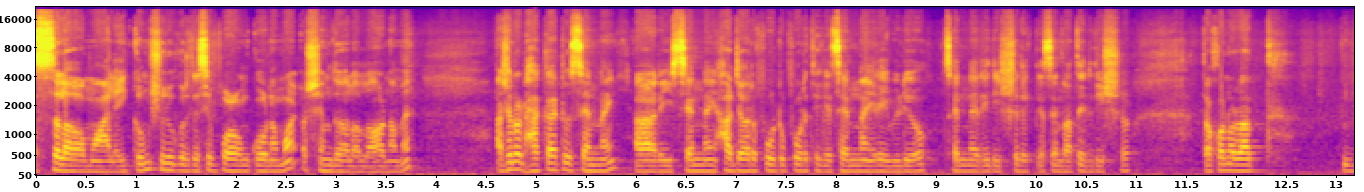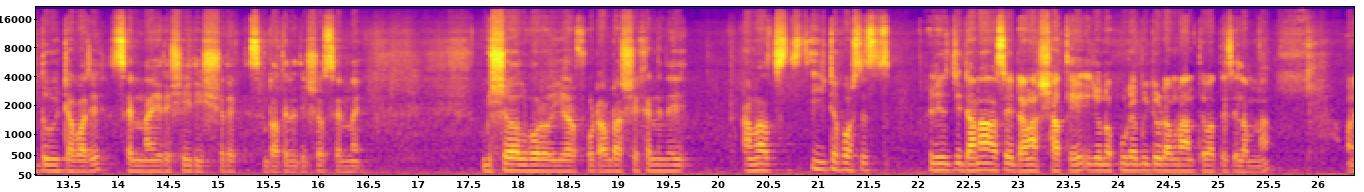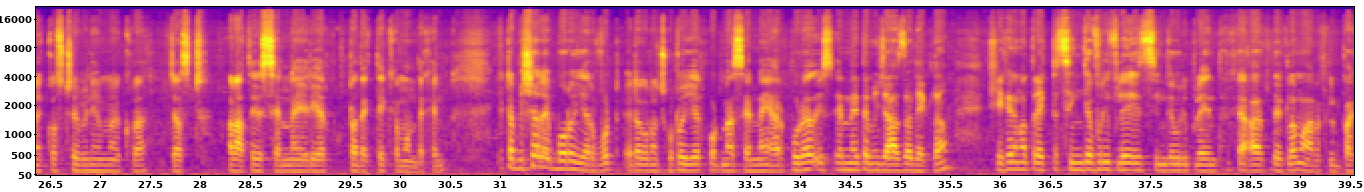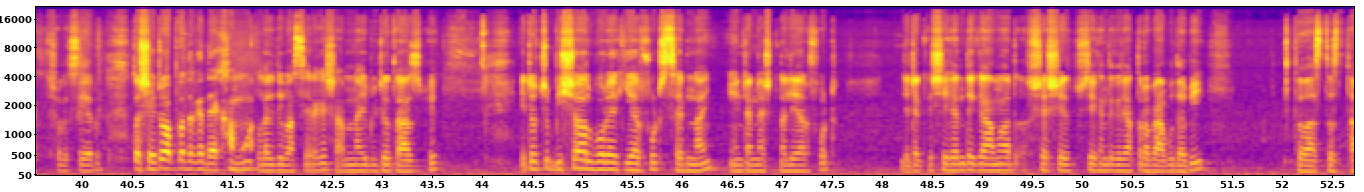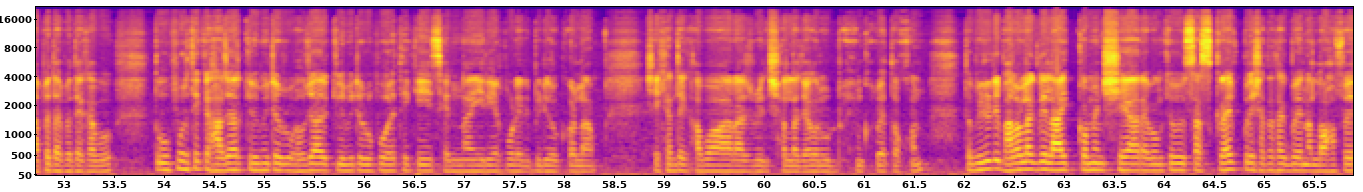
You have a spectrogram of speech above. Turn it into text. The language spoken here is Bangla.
আসসালামু আলাইকুম। শুরু করতেছি পরম করুণাময় অসীম দয়াল আল্লাহর নামে। আসলে ঢাকা টু চেন্নাই আর এই চেন্নাই হাজার ফুট উপর থেকে চেন্নাইয়ের এই ভিডিও চেন্নাইয়ের এই দৃশ্য দেখতেছেন, রাতের দৃশ্য। তখনও রাত দুইটা বাজে চেন্নাইয়ের সেই দৃশ্য দেখতেছেন, রাতের দৃশ্য চেন্নাই বিশাল বড় এয়ারপোর্ট আমরা সেখানে আমার ইটা প্রসেস যে ডানা আছে, ডানার সাথে, এই জন্য পুরো ভিডিওটা আমরা আনতে পারতেছিলাম না। অনেক কষ্টের বিনিময় করা জাস্ট রাতের চেন্নাইয়ের এয়ারপোর্টটা দেখতে কেমন দেখেন। এটা বিশাল এক বড় এয়ারপোর্ট, এটা কোনো ছোটো এয়ারপোর্ট না, চেন্নাই। আর পুরো চেন্নাইতে আমি যা যা দেখলাম, সেখানে মাত্র একটা সিঙ্গাপুরি প্লে সিঙ্গাপুরি প্লেন থাকে, আর দেখলাম আর বাকি সব এয়ার তো সেটাও আপনাদেরকে দেখামো, আল্লাহ যদি বাঁচিয়ে রাখে, সামনে এই ভিডিওতে আসবে। এটা হচ্ছে বিশাল বড় এক এয়ারপোর্ট, চেন্নাই ইন্টারন্যাশনাল এয়ারপোর্ট, যেটাকে সেখান থেকে আমার শেষে সেখান থেকে যাত্রা হবে আবুধাবি। তো আস্তে আস্তে ধাপে ধাপে দেখাবো। তো উপর থেকে হাজার কিলোমিটার হাজার কিলোমিটার উপরে থেকে চেন্নাই এয়ারপোর্টের ভিডিও করলাম। সেখান থেকে আবার আসবে ইনশাল্লাহ যখন উড্ডয়ন করবে তখন। তো ভিডিওটি ভালো লাগলে লাইক কমেন্ট শেয়ার এবং কেউ সাবস্ক্রাইব করে সাথে থাকবেন। আল্লাহ হাফেজ।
